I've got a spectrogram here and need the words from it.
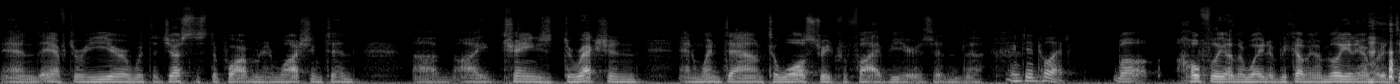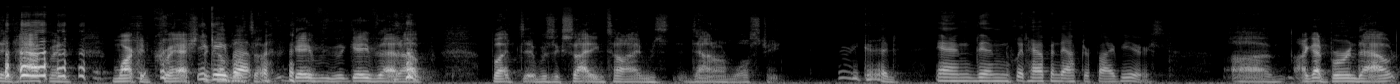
And after a year with the Justice Department in Washington, um, I changed direction and went down to Wall Street for five years. And, uh, and did what? Well, hopefully on the way to becoming a millionaire, but it didn't happen. Market crashed you a couple of times. Gave, gave that up. But it was exciting times down on Wall Street. Very good. And then what happened after five years? Uh, I got burned out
